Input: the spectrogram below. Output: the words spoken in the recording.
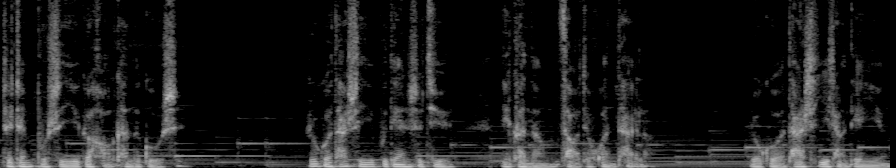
这真不是一个好看的故事。如果它是一部电视剧，你可能早就换台了；如果它是一场电影，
